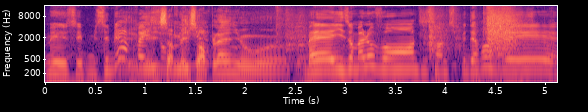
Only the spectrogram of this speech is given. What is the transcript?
Mais c'est bien après. mais, ils s'en, mais ils s'en plaignent ou. euh, Bah, ils ont mal au ventre, ils sont un petit peu dérangés.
